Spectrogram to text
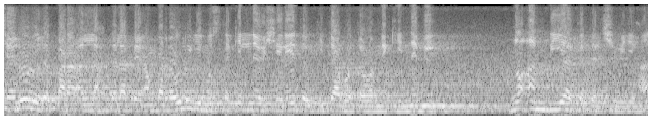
چلولو لپاره الله تعالی پیغمبر راولېږي مستقل نوې شریعت او کتاب او تورن کې نبی نو انبیا قتل شوی دي ها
